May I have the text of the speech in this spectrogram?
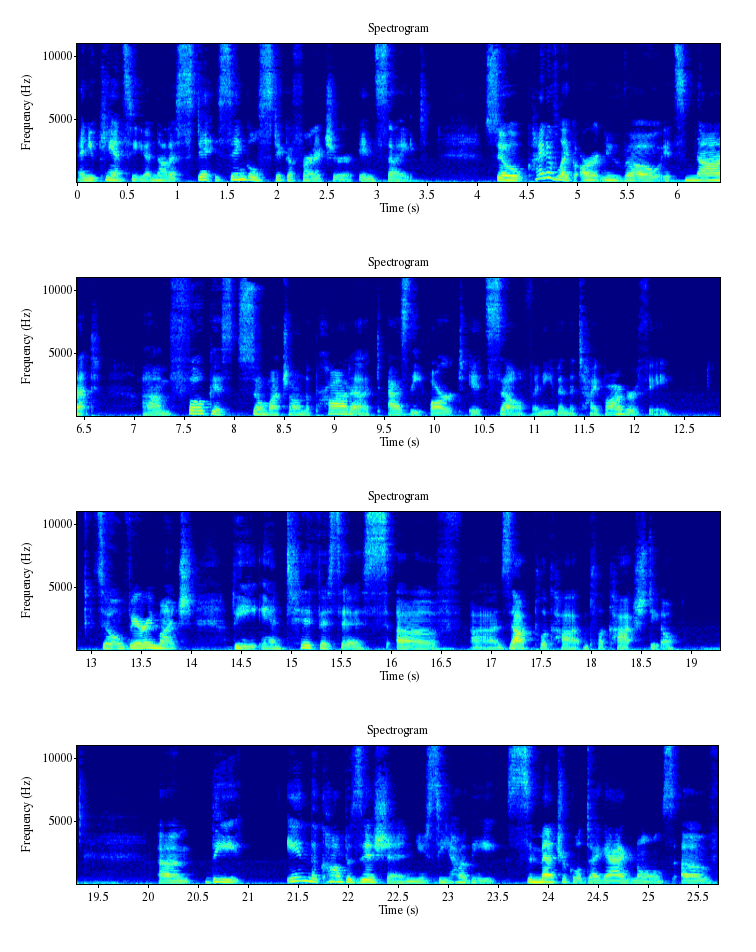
and you can't see not a st- single stick of furniture in sight. So, kind of like Art Nouveau, it's not um, focused so much on the product as the art itself and even the typography. So, very much the antithesis of uh, Plakat and Plakatstil. Um, the in the composition, you see how the symmetrical diagonals of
